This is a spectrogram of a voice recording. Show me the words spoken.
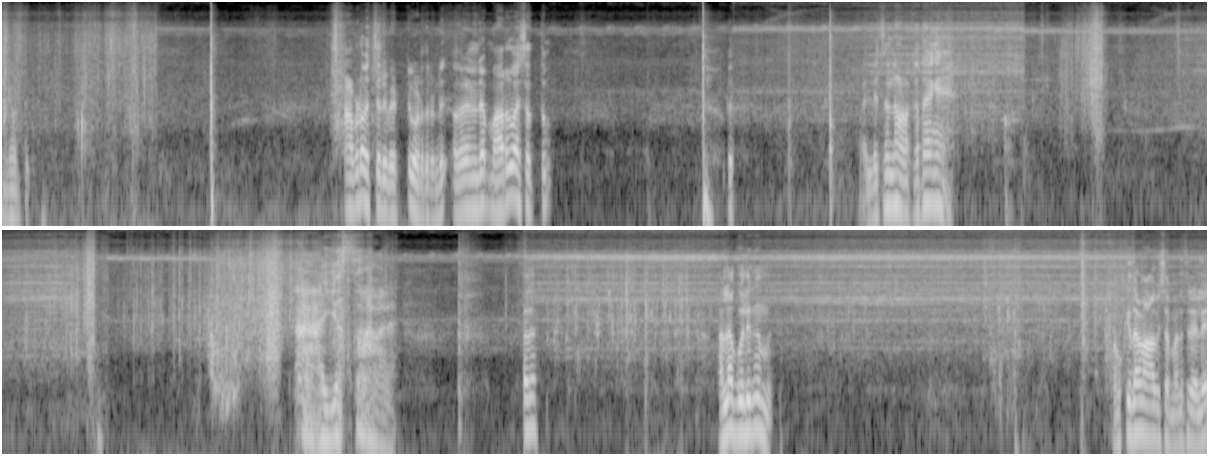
ഇങ്ങോട്ട്. അവിടെ വെച്ചൊരു വെട്ട് കൊടുത്തിട്ടുണ്ട്. അതുപോലെ എന്റെ മറുവശത്തും വല്യച്ഛന്റെ ഉണക്കത്തേങ്ങ. അതെ. അല്ല കുലുങ്ങുന്നു നമുക്കിതാണ് ആവശ്യം മനസ്സിലല്ലേ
